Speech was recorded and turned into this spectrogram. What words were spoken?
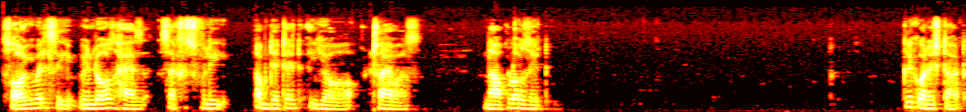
So you will see Windows has successfully updated your drivers. Now close it. Click on start.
